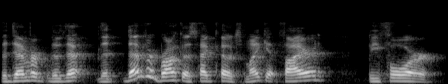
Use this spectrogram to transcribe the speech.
The Denver the, the Denver Broncos head coach might get fired before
